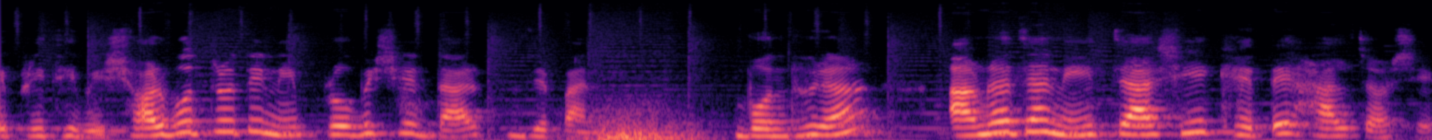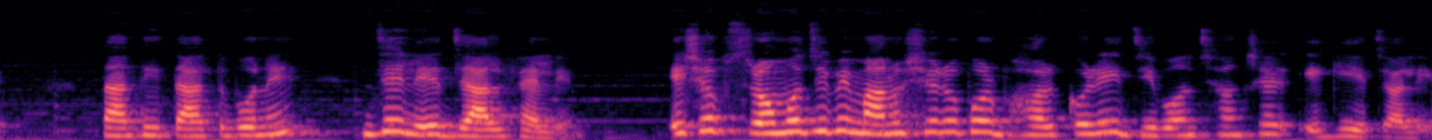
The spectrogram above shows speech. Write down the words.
এ পৃথিবীর সর্বত্র তিনি প্রবেশের দ্বার খুঁজে পাননি। বন্ধুরা, আমরা জানি চাষি খেতে হাল চষে, তাঁতি তাঁত বনে, জেলে জাল ফেলে। এসব শ্রমজীবী মানুষের উপর ভর করেই জীবন সংসার এগিয়ে চলে।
